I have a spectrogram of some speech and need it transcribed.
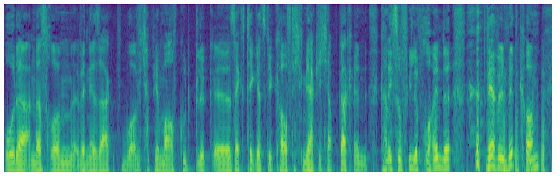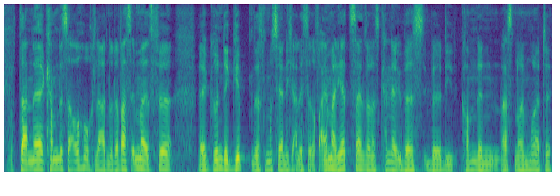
Oder andersrum, wenn ihr sagt, wow, ich habe hier mal auf gut Glück äh, sechs Tickets gekauft, ich merke, ich habe gar gar nicht so viele Freunde, wer will mitkommen, dann äh, kann man das auch hochladen oder was immer es für äh, Gründe gibt. Das muss ja nicht alles auf einmal jetzt sein, sondern es kann ja über die kommenden was neun Monate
